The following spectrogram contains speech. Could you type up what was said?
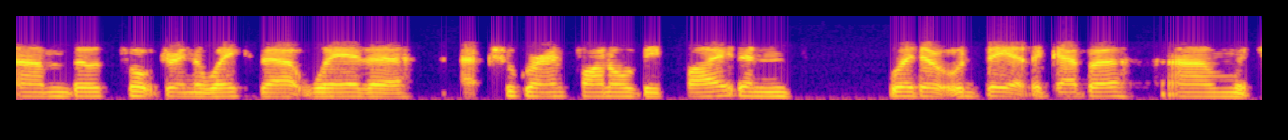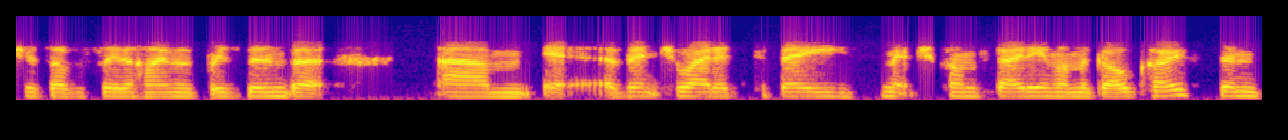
Um, there was talk during the week about where the actual grand final would be played and whether it would be at the Gabba, um, which is obviously the home of Brisbane, but um, it eventuated to be Metricon Stadium on the Gold Coast. And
